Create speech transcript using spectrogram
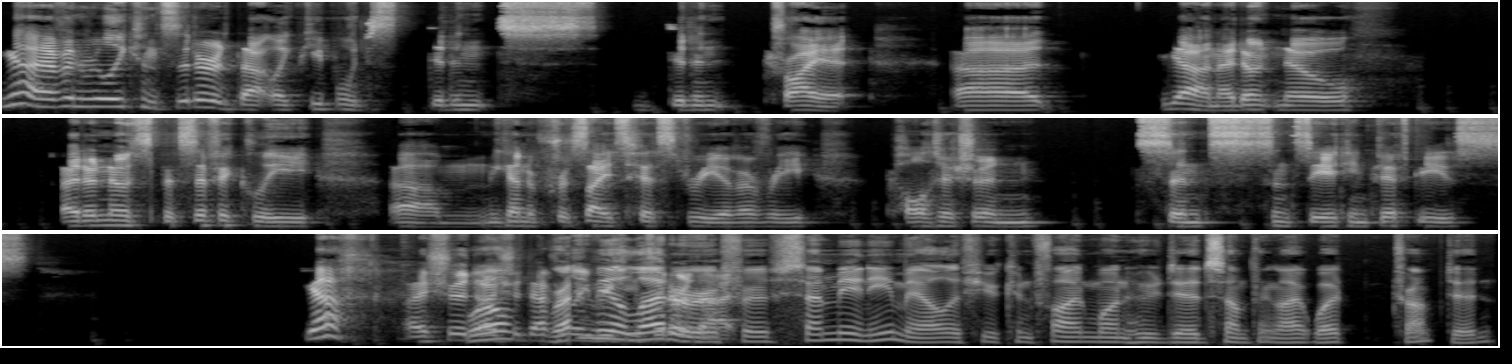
yeah, I haven't really considered that. Like people just didn't didn't try it. Uh, yeah, and I don't know. I don't know specifically um, the kind of precise history of every politician since since the 1850s yeah, I should. Well, I should definitely write me a letter. That. If send me an email if you can find one who did something like what Trump did.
